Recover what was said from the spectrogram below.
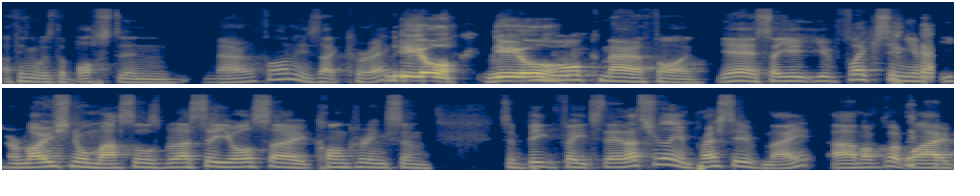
I think it was the Boston Marathon. Is that correct? New York, New York, New York Marathon. Yeah. So you, you're flexing your, your emotional muscles, but I see you also conquering some some big feats there. That's really impressive, mate. Um, I've got my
